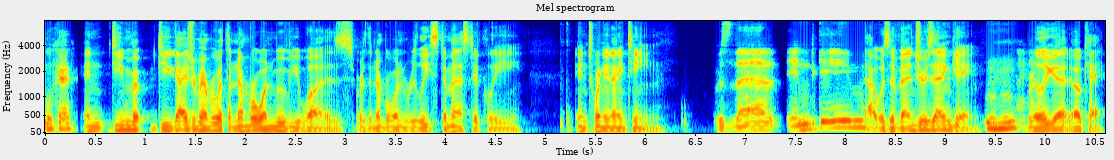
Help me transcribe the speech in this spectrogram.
Okay. And do you do you guys remember what the number one movie was or the number one release domestically in 2019? Was that Endgame? That was Avengers Endgame. hmm Really good. Okay.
